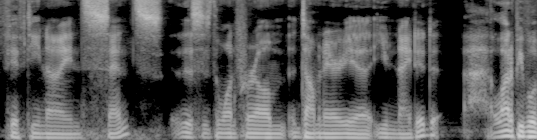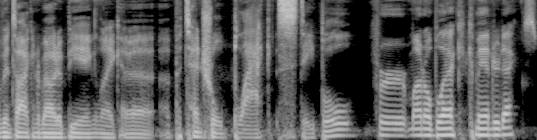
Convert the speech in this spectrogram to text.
fifty nine cents. This is the one from Dominaria United. A lot of people have been talking about it being like a, a potential black staple for mono black commander decks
